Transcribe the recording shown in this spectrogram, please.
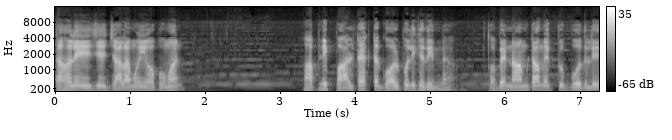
তাহলে এই যে জ্বালাময়ী অপমান, আপনি পাল্টা একটা গল্প লিখে দিন না। তবে নামটাম একটু বদলে,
